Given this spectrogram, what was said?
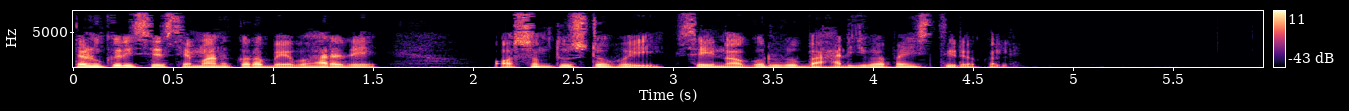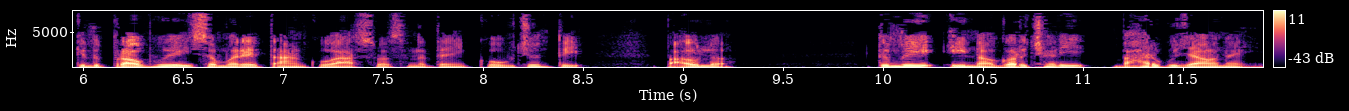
ତେଣୁକରି ସେ ସେମାନଙ୍କର ବ୍ୟବହାରରେ ଅସନ୍ତୁଷ୍ଟ ହୋଇ ସେହି ନଗରରୁ ବାହାରିଯିବା ପାଇଁ ସ୍ଥିର କଲେ। କିନ୍ତୁ ପ୍ରଭୁ ଏହି ସମୟରେ ତାହାଙ୍କୁ ଆଶ୍ୱାସନା ଦେଇ କହୁଛନ୍ତି ପାଉଲ ତୁମେ ଏହି ନଗର ଛାଡ଼ି ବାହାରକୁ ଯାଅ ନାହିଁ।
